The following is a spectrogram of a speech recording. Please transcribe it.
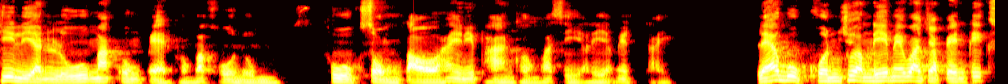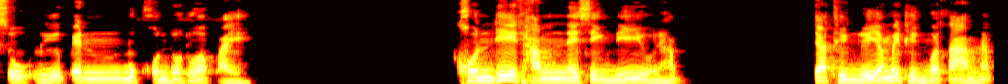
ที่เรียนรู้มรรคองแปดของพระโคดม ถูกส่งต่อให้นิพพานของพระศรีอริยเมตไตรแล้วบุคคลช่วงนี้ไม่ว่าจะเป็นภิกษุหรือเป็นบุคคลทั่วๆไป คนที่ทำในสิ่งนี้อยู่นะครับ จะถึงหรือยังไม่ถึงก็ตามนะ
